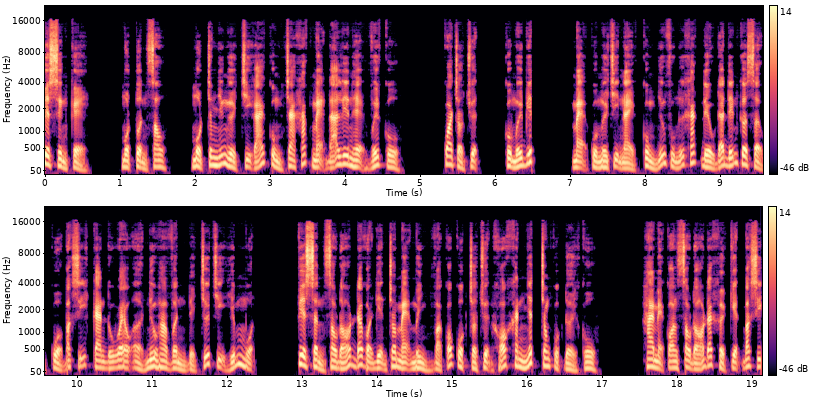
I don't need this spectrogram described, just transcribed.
Pearson kể, một tuần sau, một trong những người chị gái cùng cha khác mẹ đã liên hệ với cô. Qua trò chuyện, cô mới biết mẹ của người chị này cùng những phụ nữ khác đều đã đến cơ sở của bác sĩ Candwell ở New Haven để chữa trị hiếm muộn. Pearson sau đó đã gọi điện cho mẹ mình và có cuộc trò chuyện khó khăn nhất trong cuộc đời cô. Hai mẹ con sau đó đã khởi kiện bác sĩ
